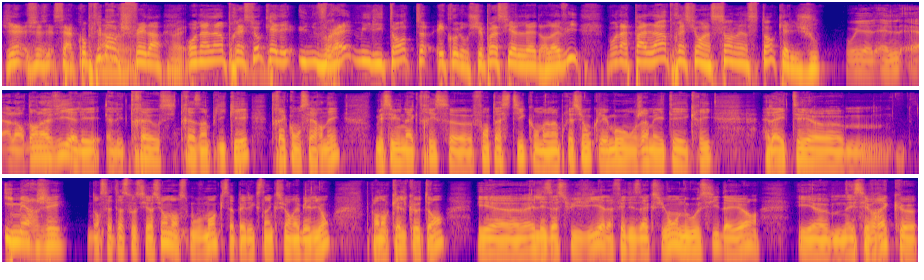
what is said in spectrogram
J'ai- je- C'est un compliment Ah que je ouais. fais là. Ouais. On a l'impression qu'elle est une vraie militante écolo. Je sais pas si elle l'est dans la vie, mais on n'a pas l'impression un seul instant qu'elle joue. Oui, alors dans la vie, elle est, très aussi très impliquée, très concernée, mais c'est une actrice euh, fantastique. On a l'impression que les mots ont jamais été écrits. Elle a été euh, immergée dans cette association, dans ce mouvement qui s'appelle Extinction Rébellion pendant quelques temps, et euh, elle les a suivis. Elle a fait des actions, nous aussi d'ailleurs, et, c'est vrai que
